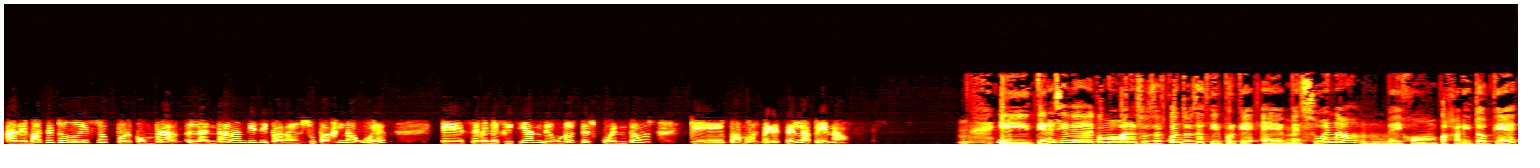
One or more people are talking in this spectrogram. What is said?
además de todo eso, por comprar la entrada anticipada en su página web, eh, se benefician de unos descuentos que, vamos, merecen la pena. ¿Y tienes idea de cómo van esos descuentos? Es decir, porque eh, me suena, me dijo un pajarito que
